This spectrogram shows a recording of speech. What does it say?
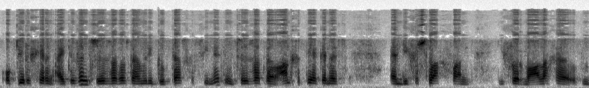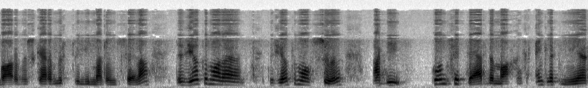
op die regering uitoefen, soos wat ons nou met die Gupta's gesien het en soos wat nou aangeteken is in die verslag van die voormalige openbare beskermer Tuli Madonsela. Dis heeltemal 'n dis heeltemal so, maar die konsep derde mag is eintlik meer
